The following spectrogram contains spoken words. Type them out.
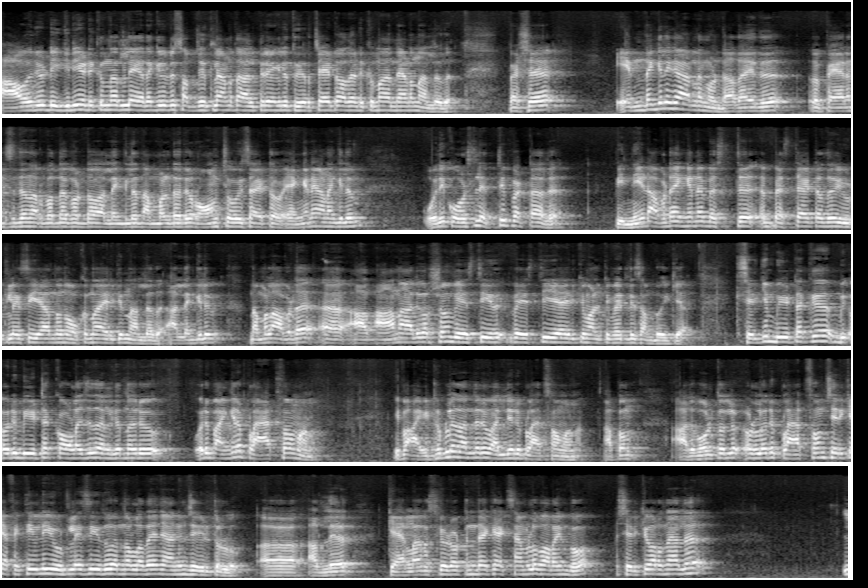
ആ ഒരു ഡിഗ്രി എടുക്കുന്നതിൽ ഏതെങ്കിലും ഒരു സബ്ജക്റ്റിലാണ് താല്പര്യമെങ്കിൽ തീർച്ചയായിട്ടും അത് എടുക്കുന്നത് തന്നെയാണ് നല്ലത്. പക്ഷേ എന്തെങ്കിലും കാരണം കൊണ്ട് അതായത് പേരൻസിന്റെ നിർബന്ധം കൊണ്ടോ അല്ലെങ്കിൽ നമ്മളുടെ ഒരു റോങ് ചോയ്സ് ആയിട്ടോ എങ്ങനെയാണെങ്കിലും ഒരു കോഴ്സിൽ എത്തിപ്പെട്ടാൽ പിന്നീട് അവിടെ എങ്ങനെ ബെസ്റ്റ് ബെസ്റ്റ് ആയിട്ട് അത് യൂട്ടിലൈസ് ചെയ്യാമെന്ന് നോക്കുന്നതായിരിക്കും നല്ലത്. അല്ലെങ്കിൽ നമ്മൾ അവിടെ ആ, നാല് വർഷവും വേസ്റ്റ് ചെയ്ത് വേസ്റ്റ് ചെയ്യായിരിക്കും അൾട്ടിമേറ്റ്ലി സംഭവിക്കുക. ശരിക്കും ബിടെക് ഒരു ബിടെക് കോളേജ് നൽകുന്ന ഒരു ഒരു ഭയങ്കര പ്ലാറ്റ്ഫോമാണ് ഇപ്പൊ ഐ ട്രിപ്പിൾ തന്നെ ഒരു വലിയൊരു പ്ലാറ്റ്ഫോമാണ് അപ്പം അതുപോലത്തെ ഉള്ളൊരു പ്ലാറ്റ്ഫോം ശരിക്കും എഫക്റ്റീവ്ലി യൂട്ടിലൈസ് ചെയ്തു എന്നുള്ളതേ ഞാനും ചെയ്തിട്ടുള്ളൂ. അതിൽ കേരള റെസ്ക്യൂ ഡോട്ടിന്റെ ഒക്കെ എക്സാമ്പിൾ പറയുമ്പോൾ ശരിക്കും പറഞ്ഞാൽ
